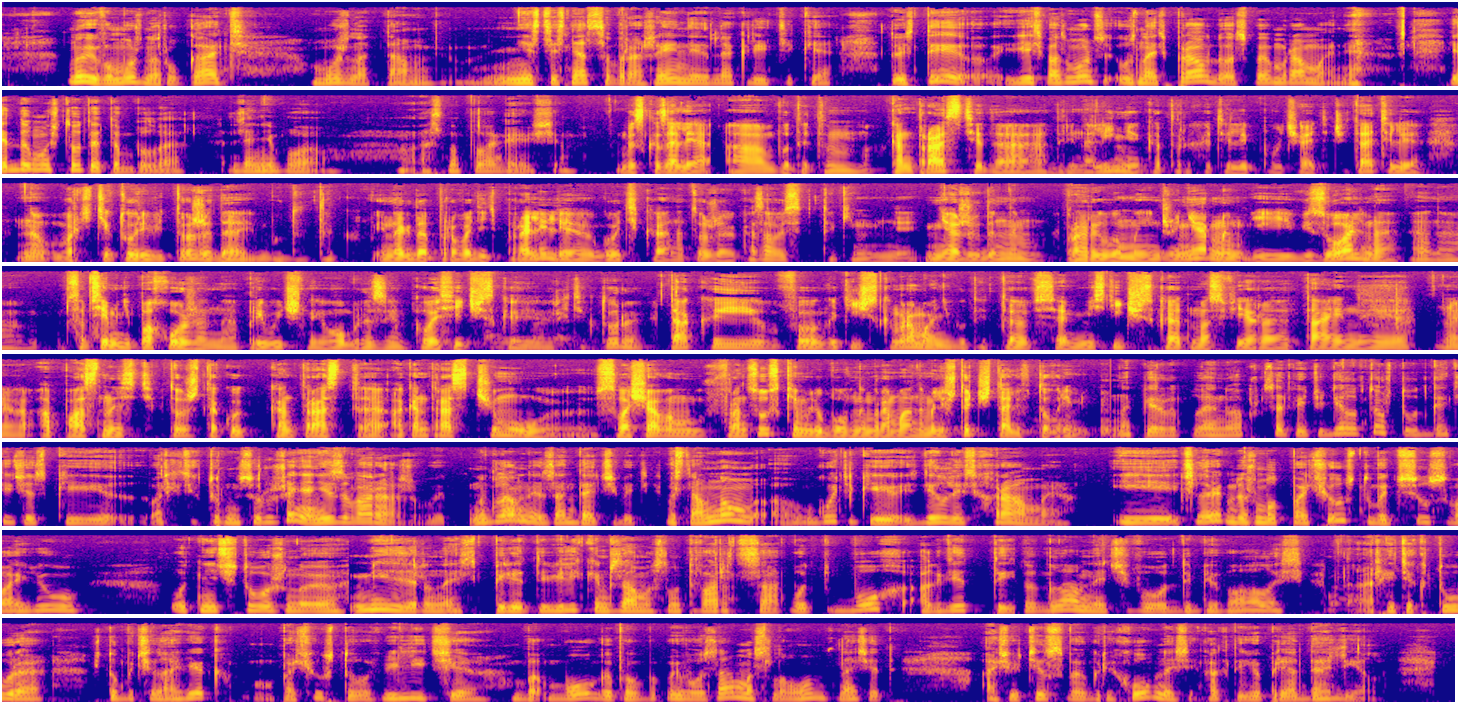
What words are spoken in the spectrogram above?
ну, его можно ругать, можно там не стесняться в выражениях для критики. То есть ты есть возможность узнать правду о своем романе. Я думаю, что вот это было для него основополагающим. Вы сказали о вот этом контрасте, да, адреналине, который хотели получать читатели. Ну, в архитектуре ведь тоже, да, буду так иногда проводить параллели. Готика, она тоже оказалась таким неожиданным прорывом и инженерным, и визуально она совсем не похожа на привычные образы классической архитектуры. Так и в готическом романе. Вот эта вся мистическая атмосфера, тайны, э, опасность, тоже такой контраст. А контраст чему? Слащавым французским любовным романом или что читали в то время? На первый половину вопрос отвечу. Дело в том, что вот готические архитектурные сооружения, они завораживают. Но главная задача ведь в основном э, готики сделались храмы. И человек должен был почувствовать всю свою вот ничтожную мизерность перед великим замыслом Творца. Вот Бог, а где ты? Главное, чего добивалась архитектура, чтобы человек, почувствовав величие Бога, его замысла, он, значит, ощутил свою греховность и как-то ее преодолел.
